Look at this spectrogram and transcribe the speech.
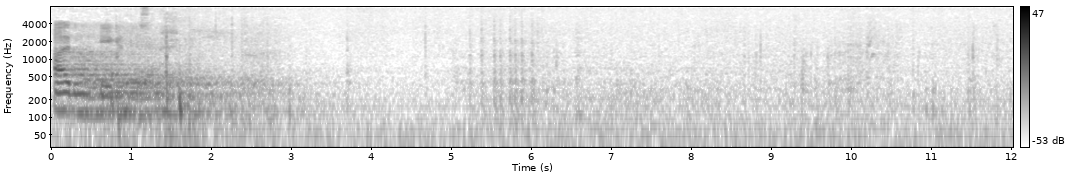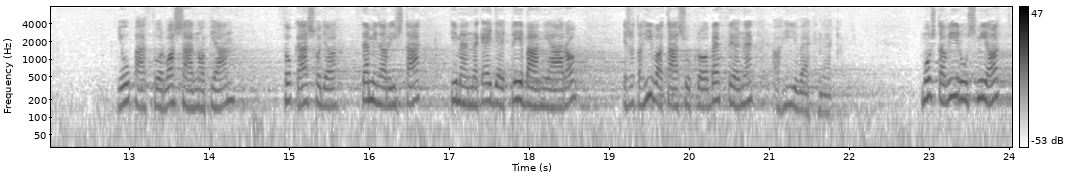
Áldunk téged, Krisztus. Jópásztor vasárnapján szokás, hogy a szeminaristák kimennek egy-egy plébániára, és ott a hivatásukról beszélnek a híveknek. Most a vírus miatt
